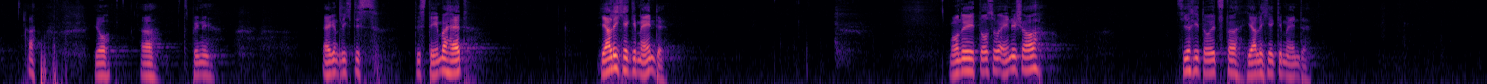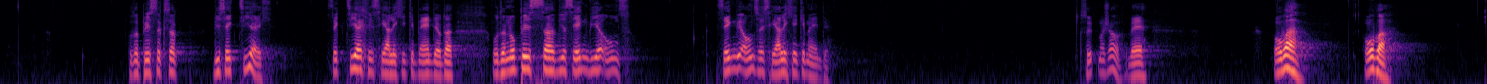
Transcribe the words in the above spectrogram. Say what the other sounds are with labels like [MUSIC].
Ja, äh, jetzt bin ich eigentlich das, das Thema heute. Herrliche Gemeinde. Wenn ich da so reinschaue, sehe ich da jetzt eine herrliche Gemeinde. Oder besser gesagt, wie seht ihr euch? Seht ihr euch als herrliche Gemeinde? Oder, oder noch besser, wie sehen wir uns? Sehen wir uns als herrliche Gemeinde? Sollte man schauen, weil, aber, aber,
